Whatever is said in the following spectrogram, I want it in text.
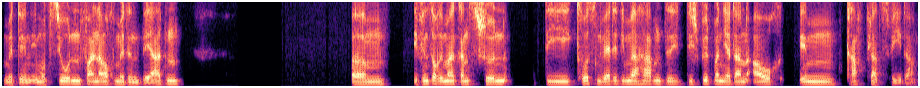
mit den Emotionen, vor allem auch mit den Werten. Ähm, ich finde es auch immer ganz schön, die größten Werte, die wir haben, die, die spürt man ja dann auch im Kraftplatz wieder.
